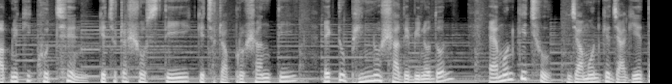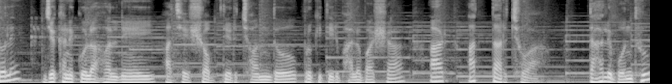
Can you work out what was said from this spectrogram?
আপনি কি খুঁজছেন কিছুটা স্বস্তি, কিছুটা প্রশান্তি, একটু ভিন্ন স্বাদে বিনোদন? এমন কিছু যা মনকে জাগিয়ে তোলে, যেখানে কোলাহল নেই, আছে শব্দের ছন্দ, প্রকৃতির ভালোবাসা আর আত্মার ছোঁয়া। তাহলে বন্ধু,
